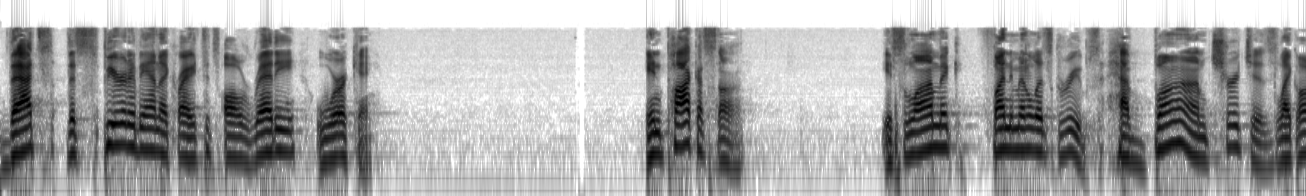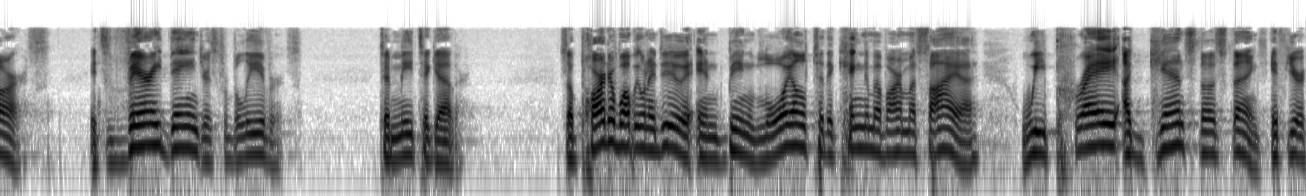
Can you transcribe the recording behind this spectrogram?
That's the spirit of Antichrist. It's already working. In Pakistan, Islamic fundamentalist groups have bombed churches like ours. It's very dangerous for believers to meet together. So, part of what we want to do in being loyal to the kingdom of our Messiah, we pray against those things. If you're,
